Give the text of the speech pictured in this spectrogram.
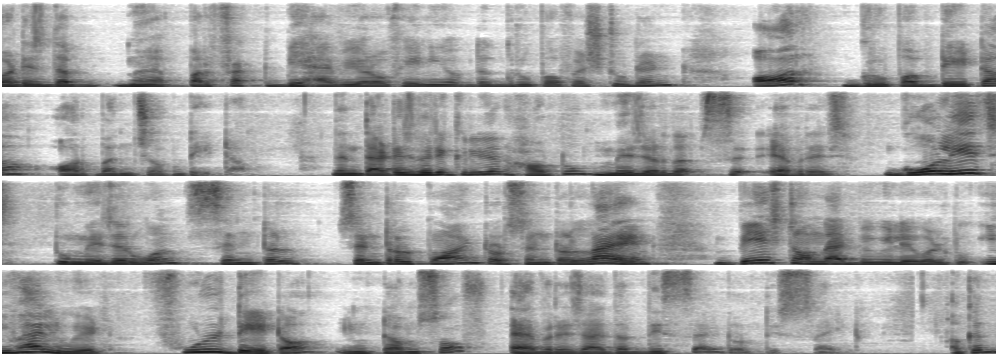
what is the uh, perfect behavior of any of the group of a student or group of data or bunch of data then that is very clear how to measure the average. Goal is to measure one central central point or central line. Based on that we will able to evaluate full data in terms of average either this side or this side. Okay?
